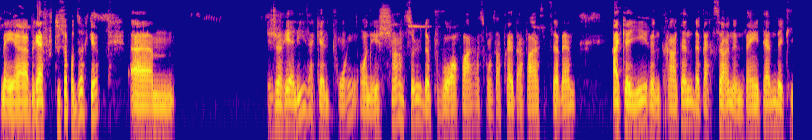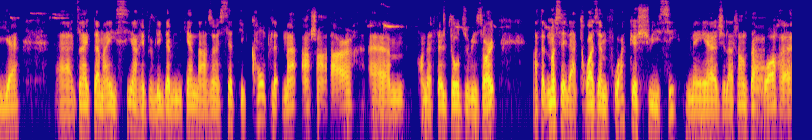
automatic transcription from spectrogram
Mais euh, bref, tout ça pour dire que euh, je réalise à quel point on est chanceux de pouvoir faire ce qu'on s'apprête à faire cette semaine, accueillir une trentaine de personnes, une vingtaine de clients directement ici en République dominicaine dans un site qui est complètement enchanteur. On a fait le tour du resort. En fait, moi, c'est la troisième fois que je suis ici, mais j'ai la chance d'avoir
